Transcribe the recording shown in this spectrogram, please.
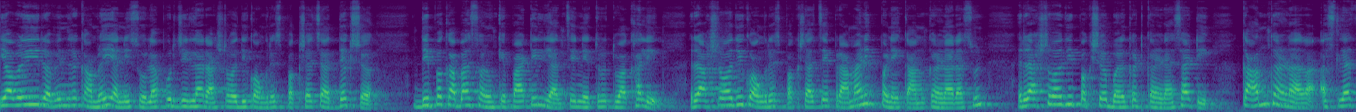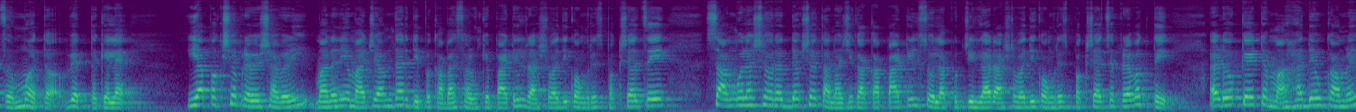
यावेळी रवींद्र कांबळे यांनी सोलापूर जिल्हा राष्ट्रवादी काँग्रेस पक्षाचे अध्यक्ष दीपक आबा साळुंके पाटील यांचे नेतृत्वाखाली राष्ट्रवादी काँग्रेस पक्षाचे प्रामाणिकपणे काम करणार असून राष्ट्रवादी पक्ष बळकट करण्यासाठी काम करणार असल्याचं मत व्यक्त केलंय. या पक्ष प्रवेशावेळी माननीय माजी आमदार दीपक आबा साळुंके पाटील राष्ट्रवादी काँग्रेस पक्षाचे सांगोला शहर अध्यक्ष तानाजी काका पाटील सोलापूर जिल्हा राष्ट्रवादी काँग्रेस पक्षाचे प्रवक्ते ॲडव्होकेट महादेव कांबळे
